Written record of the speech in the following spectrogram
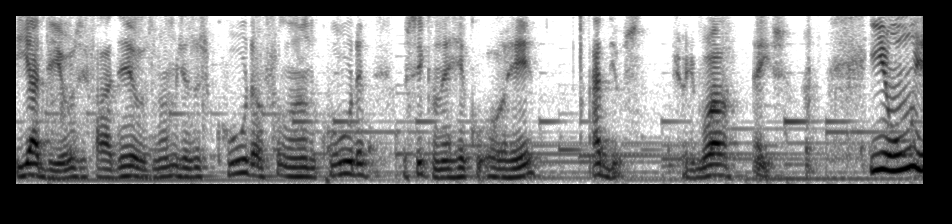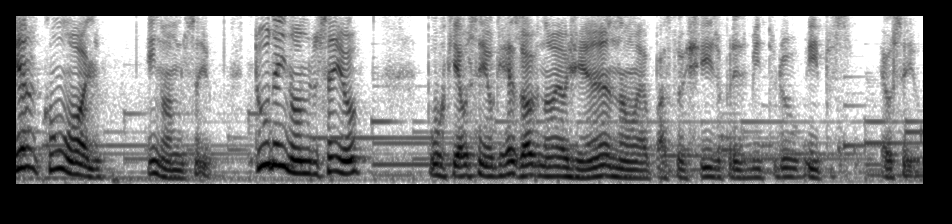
ir a Deus e falar: Deus, em nome de Jesus, cura o fulano, cura o ciclo, né? Recorrer a Deus. Show de bola? É isso. E unja com óleo, em nome do Senhor. Tudo é em nome do Senhor, porque é o Senhor que resolve, não é o Jean, não é o pastor X, o presbítero Y, é o Senhor.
